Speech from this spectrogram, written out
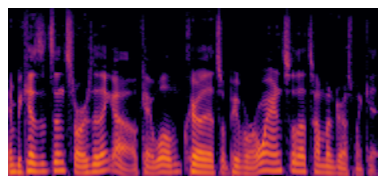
And because it's in stores, they think, oh, okay, well, clearly that's what people are wearing, so that's how I'm going to dress my kid.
